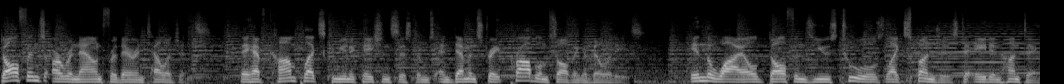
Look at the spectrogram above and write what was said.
Dolphins are renowned for their intelligence. They have complex communication systems and demonstrate problem-solving abilities. In the wild, dolphins use tools like sponges to aid in hunting.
